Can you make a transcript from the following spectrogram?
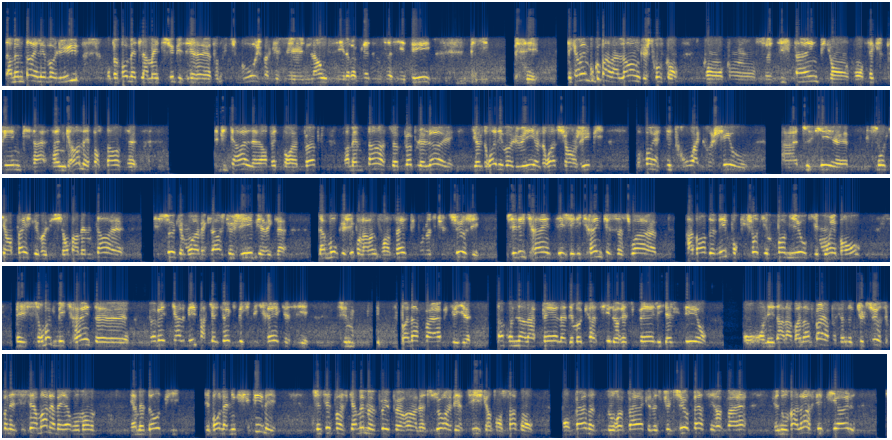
En même temps, elle évolue. On peut pas mettre la main dessus et dire faut que tu bouges parce que c'est une langue, c'est le reflet d'une société. Puis c'est quand même beaucoup par la langue que je trouve qu'on qu'on se distingue puis qu'on s'exprime puis ça, a une grande importance vital, euh, en fait, pour un peuple. En même temps, ce peuple-là, il a le droit d'évoluer, il a le droit de changer, puis il ne faut pas rester trop accroché au, à tout ce qui est euh, qui empêchent l'évolution. En même temps, euh, c'est sûr que moi, avec l'âge que j'ai, puis avec l'amour que j'ai pour la langue française, puis pour notre culture, j'ai j'ai des craintes. J'ai des craintes que ce soit abandonné pour quelque chose qui n'est pas mieux ou qui est moins bon. Mais sûrement que mes craintes peuvent être calmés par quelqu'un qui m'expliquerait que c'est une bonne affaire, puis qu'il a, tant qu'on est dans la paix, la démocratie, le respect, l'égalité, on, on, on est dans la bonne affaire, parce que notre culture, c'est pas nécessairement la meilleure au monde. Il y en a d'autres, puis c'est bon la mixité, mais je sais pas, c'est quand même un peu épeurant. Là. Toujours un vertige quand on sent qu'on on perd notre- nos repères, que notre culture perd ses repères, que nos valeurs s'étiolent,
